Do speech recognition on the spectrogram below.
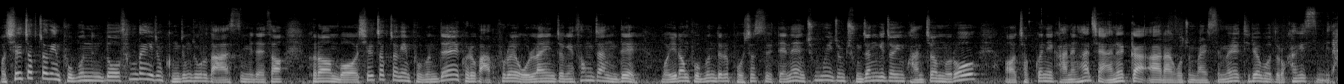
어, 실적적인 부분도 상당히 좀 긍정적으로 나왔습니다. 그래서 그런 뭐 실적적인 부분들 그리고 앞으로의 온라인적인 성장들 뭐 이런 부분들을 보셨을 때는 충분히 좀 중장기적인 관점으로 어, 접근이 가능하지 않을까라고 좀 말씀을 드려보도록 하겠습니다.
